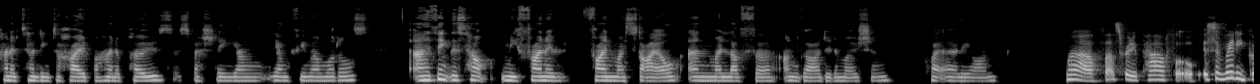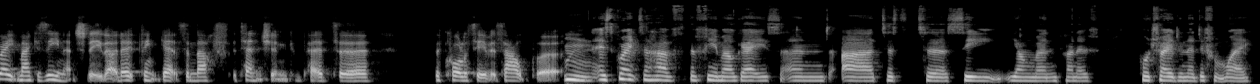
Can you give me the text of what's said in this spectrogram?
kind of tending to hide behind a pose, especially young young female models. I think this helped me find find my style and my love for unguarded emotion quite early on. Wow, that's really powerful. It's a really great magazine, actually, that I don't think gets enough attention compared to the quality of its output. Mm, it's great to have the female gaze and uh, to to see young men kind of portrayed in a different way.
